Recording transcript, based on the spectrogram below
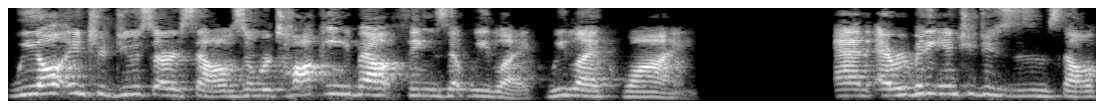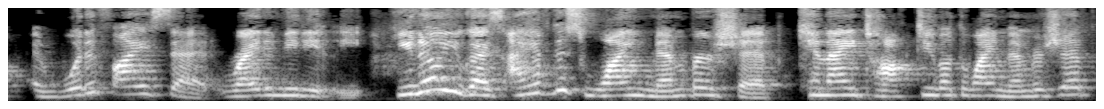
We all introduce ourselves and we're talking about things that we like. We like wine. And everybody introduces himself. And what if I said right immediately, you know, you guys, I have this wine membership. Can I talk to you about the wine membership?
